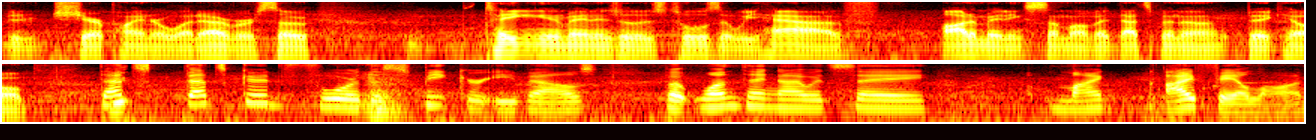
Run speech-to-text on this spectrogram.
do SharePoint or whatever. So taking advantage of those tools that we have, automating some of it, that's been a big help. That's that's good for the speaker evals, but one thing I would say my I fail on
